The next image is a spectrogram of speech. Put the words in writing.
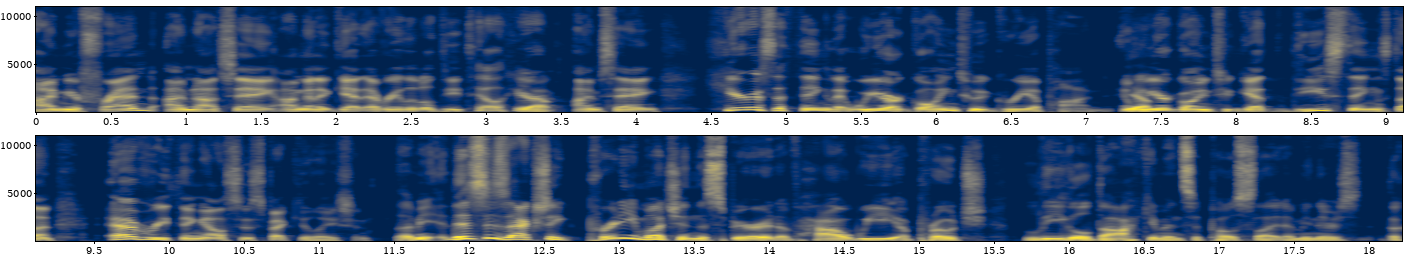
I'm your friend. I'm not saying I'm going to get every little detail here. Yeah. I'm saying here is the thing that we are going to agree upon, and Yep. we are going to get these things done. Everything else is speculation. I mean, this is actually pretty much in the spirit of how we approach legal documents at Postlight. I mean, there's the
